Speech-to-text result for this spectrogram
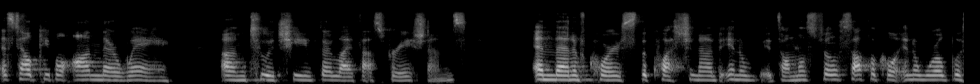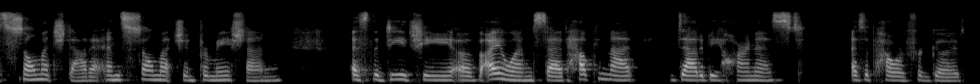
as to help people on their way um, to achieve their life aspirations. And then, of course, the question of in a, it's almost philosophical in a world with so much data and so much information. As the DG of IOM said, how can that data be harnessed as a power for good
